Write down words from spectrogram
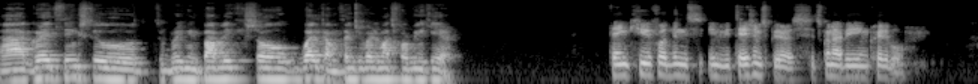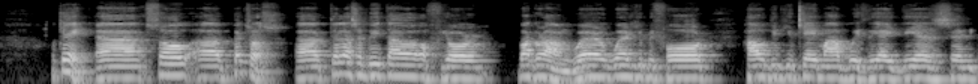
Uh, great things to, to bring in public. So, welcome. Thank you very much for being here. Thank you for this invitation, Spiros. It's going to be incredible. Okay, uh, so uh, Petros, uh, tell us a bit uh, of your background. Where were you before? How did you came up with the ideas and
